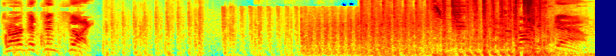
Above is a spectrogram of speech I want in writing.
Targets in sight. Target down.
